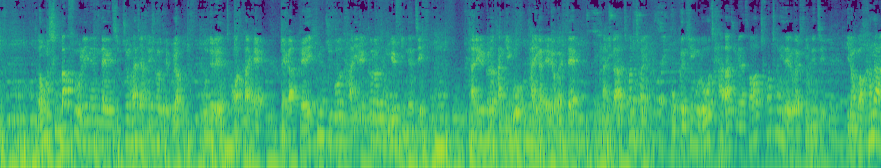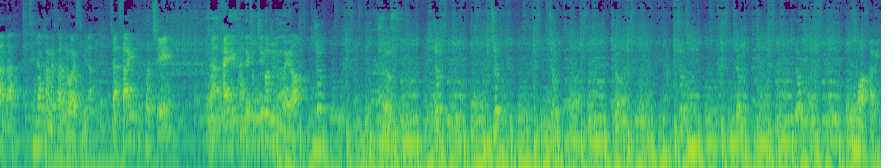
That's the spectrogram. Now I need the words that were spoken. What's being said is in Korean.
너무 심박수 올리는 데 집중하지 않으셔도 되고요. 오늘은 정확하게 내가 배에 힘주고 다리를 끌어당길 수 있는지 다리를 끌어당기고 다리가 내려갈 때 다리가 천천히 복근 힘으로 잡아주면서 천천히 내려갈 수 있는지 이런 거 하나하나 생각하면서 하도록 하겠습니다. 자, side toe touch. 자, 다리 반대쪽 찍어주는 거예요. 쭉, 쭉, 쭉, 쭉, 쭉, 쭉, 쭉, 쭉, 쭉. 정확하게.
